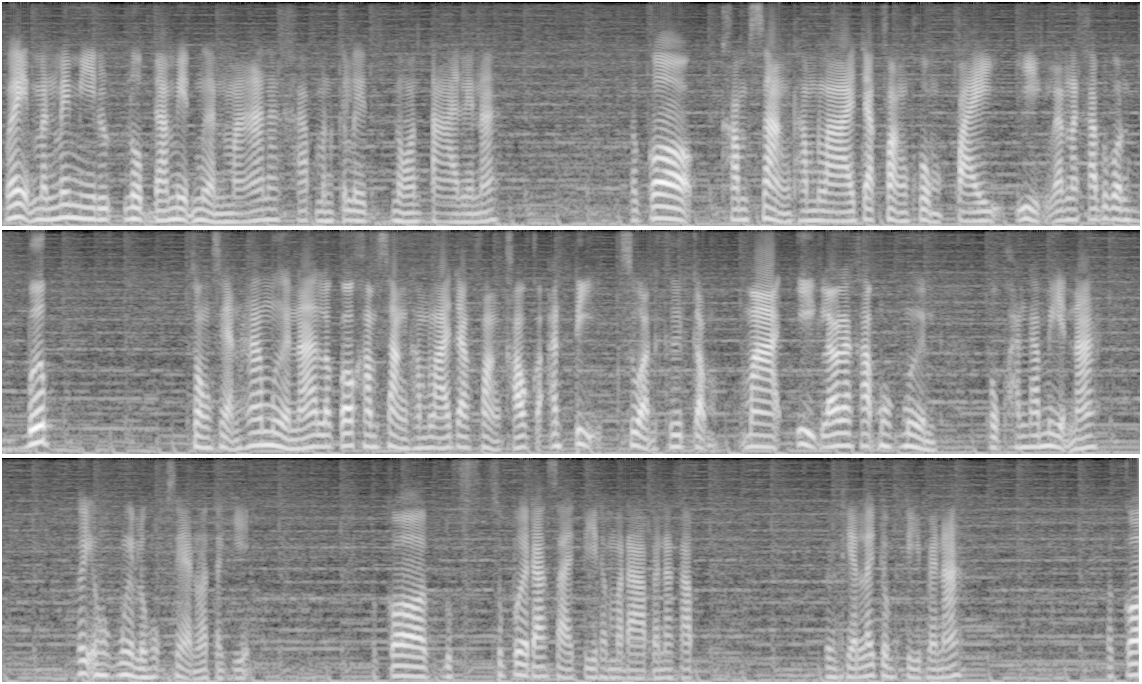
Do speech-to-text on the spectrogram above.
เฮ้ยมันไม่มีหลบดาเมจเหมือนม้านะครับ มันก็เลยนอนตายเลยนะ แล้วก็คำสั่งทำลายจากฝั่งผมไปอีกแล้วนะครับ ทุกคนบึ๊บ สองแสนห้าหมื่นนะแล้วก็คำสั่งทำลายจากฝั่งเขากับอันติส่วนคืนกลับมาอีกแล้วนะครับหกหมื่นหกพันดาเมจนะ เฮ้ยหกหมื่นหรือหกแสนวะตะกี้ แล้วก็ซูเปอร์ดาร์กไซตีธรรมดาไปนะครับเรืองเทียนไล่โจมตีไปนะ แล้วก็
